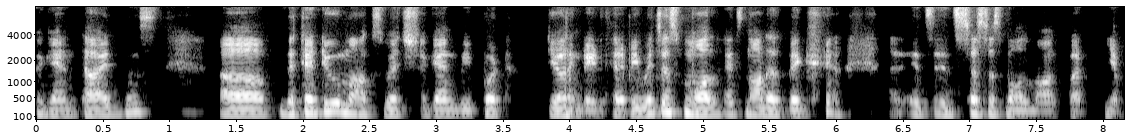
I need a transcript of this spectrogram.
again tiredness uh, the tattoo marks which again we put during radiotherapy, which is small. It's not as big. it's it's just a small mark, but yep,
